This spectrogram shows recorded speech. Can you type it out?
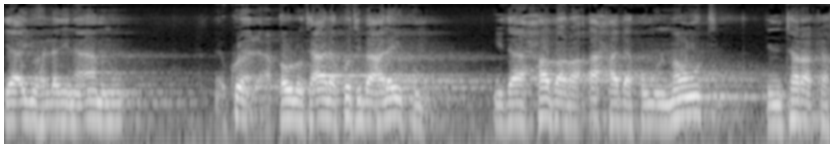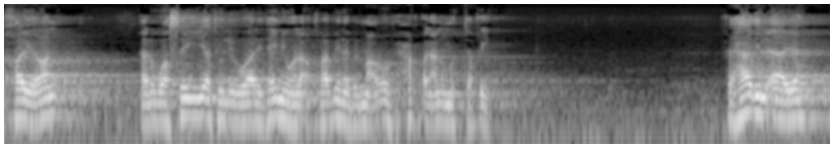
يا أيها الذين آمنوا قوله تعالى كتب عليكم إذا حضر أحدكم الموت إن ترك خيرا. الوصية للوالدين والأقربين بالمعروف حقا على المتقين. فهذه الآية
